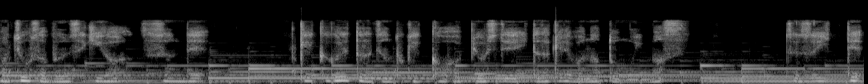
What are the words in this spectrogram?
まあ調査分析が進んで、結果が出たらちゃんと結果を発表していただければなと思います。続いて、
